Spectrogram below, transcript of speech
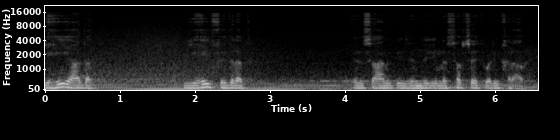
यही आदत, यही फितरत इंसान की ज़िंदगी में सबसे बड़ी ख़राब है।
